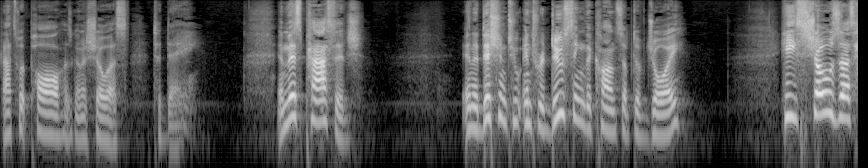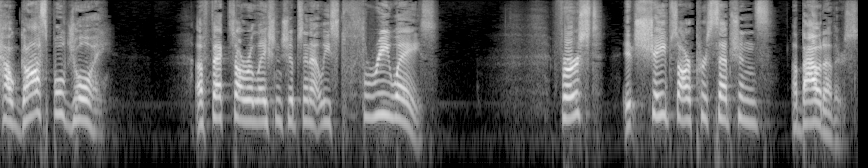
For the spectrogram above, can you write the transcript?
That's what Paul is going to show us today. In this passage, in addition to introducing the concept of joy, he shows us how gospel joy affects our relationships in at least three ways. First, it shapes our perceptions about others.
